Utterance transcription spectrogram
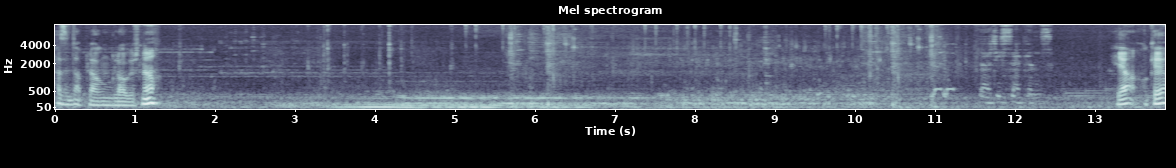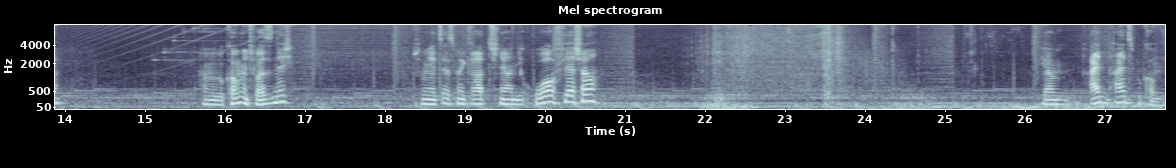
Da sind Ablagerungen, glaube ich, ne? Ja, okay. Haben wir bekommen? Ich weiß es nicht. Schauen wir jetzt erstmal gerade schnell an die Ohrfläche. Wir haben ein, eins bekommen.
